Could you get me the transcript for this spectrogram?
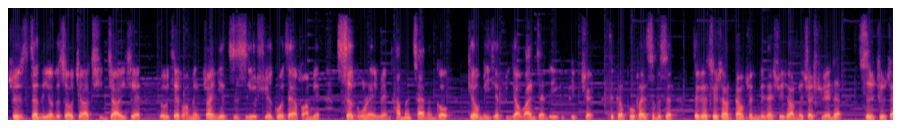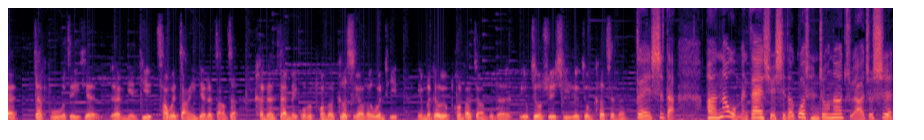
所以真的有的时候就要请教一些有这方面专业知识、有学过这方面社工人员，他们才能够给我们一些比较完整的一个 picture。这个部分是不是？这个就像当初你们在学校里面所学的，是就在在服务这一些呃年纪稍微长一点的长者，可能在美国会碰到各式各样的问题，你们都有碰到这样子的有这种学习有这种课程呢？对，是的，啊、那我们在学习的过程中呢，主要就是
